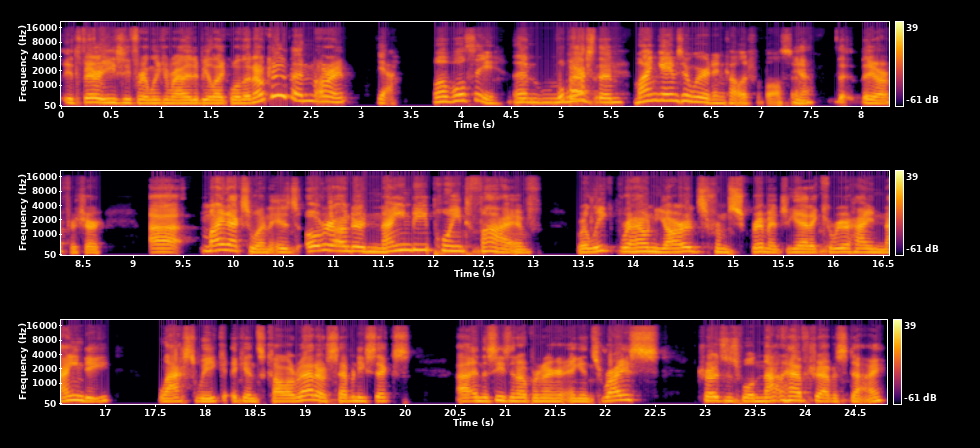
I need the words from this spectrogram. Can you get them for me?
it's very easy for Lincoln Riley to be like, well, then okay, then all right, Yeah. Well, we'll see. Um, we'll pass then. Mind games are weird in college football. So Yeah, th- they are for sure. Uh, my next one is over under 90.5 Raleek Brown yards from scrimmage. He had a career high 90 last week against Colorado, 76 uh, in the season opener against Rice. Trojans will not have Travis Dye.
